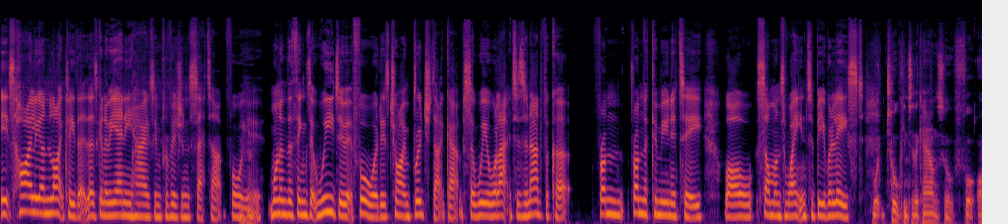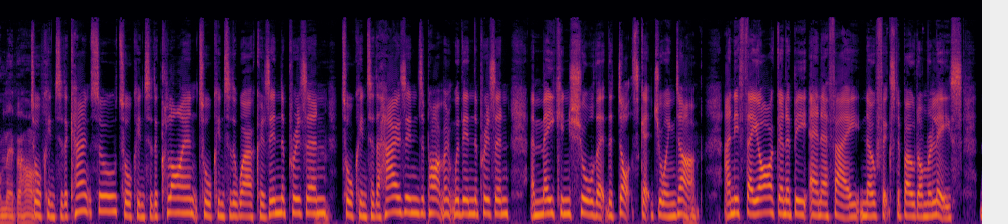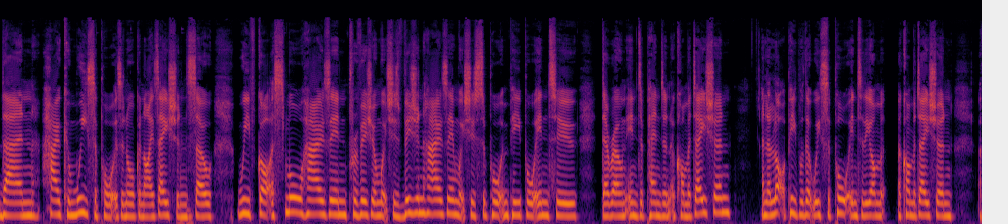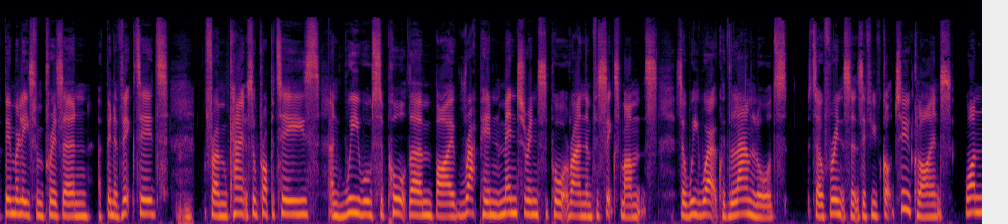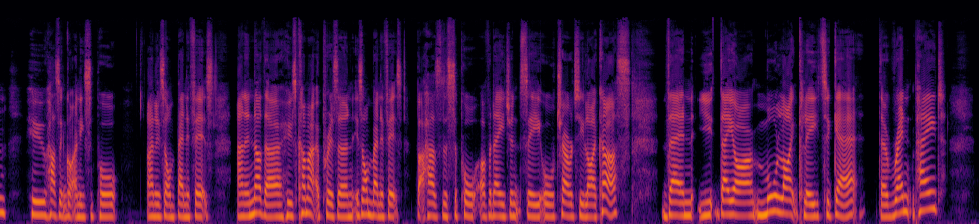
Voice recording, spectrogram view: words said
it's highly unlikely that there's going to be any housing provision set up for mm-hmm. you. One of the things that we do at Forward is try and bridge that gap. So we will act as an advocate from from the community while someone's waiting to be released. What, talking to the council for on their behalf. talking to the council talking to the client talking to the workers in the prison mm-hmm. talking to the housing department within the prison and making sure that the dots get joined up. Mm-hmm. And if they are going to be NFA no fixed abode on release then how can we support as an organisation mm-hmm. so we've got a small housing provision which is vision housing which is supporting people into their own independent accommodation. And a lot of people that we support into the accommodation have been released from prison, have been evicted mm-hmm. from council properties, and we will support them by wrapping mentoring support around them for six months. So we work with landlords. So, for instance, if you've got two clients, one who hasn't got any support, and is on benefits, and another who's come out of prison is on benefits but has the support of an agency or charity like us, then you, they are more likely to get their rent paid.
